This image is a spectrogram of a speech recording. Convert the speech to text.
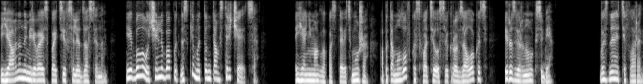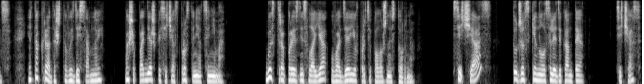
явно намереваясь пойти вслед за сыном. Ей было очень любопытно, с кем это он там встречается. Я не могла подставить мужа, а потому ловко схватила свекровь за локоть и развернула к себе. «Вы знаете, Флоренс, я так рада, что вы здесь со мной. Ваша поддержка сейчас просто неоценима». Быстро произнесла я, уводя ее в противоположную сторону. «Сейчас?» — тут же вскинулась леди Канте. «Сейчас?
